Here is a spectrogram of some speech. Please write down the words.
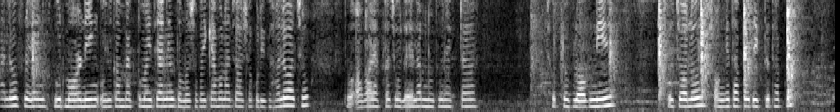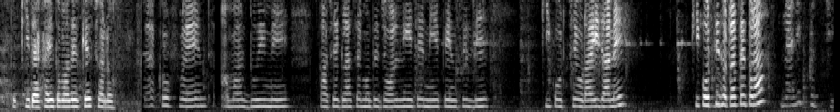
Hello friends good morning welcome back to my channel তোমরা সবাই কেমন আছো? আশা করি ভালো আছো। তো আবার একটা চলে এলাম নতুন একটা ছোট্ট ব্লগ নিয়ে। তো চলো সঙ্গে থাকো দেখতে থাকো। তো কি দেখাই তোমাদেরকে? চলো। দেখো ফ্রেন্ড আমার দুই মেয়ে কাঁচের গ্লাসের মধ্যে জল নিয়েছে নিয়ে পেন্সিল দিয়ে কি করছে ওরাই জানে। কি করছিস ওটাতে তোরা? ম্যাজিক করছি।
